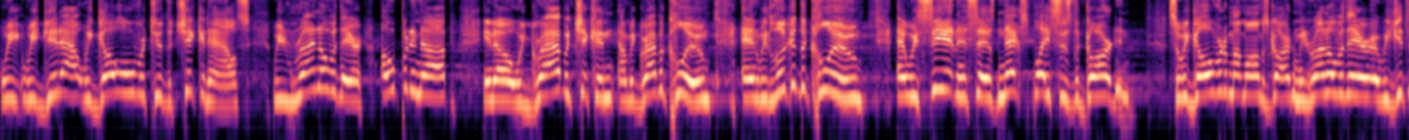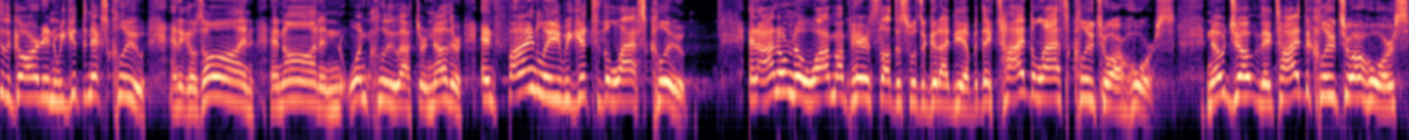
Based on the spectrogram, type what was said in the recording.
We, we get out, we go over to the chicken house, we run over there, open it up, you know, we grab a chicken, and we grab a clue, and we look at the clue, and we see it, and it says, next place is the garden. So we go over to my mom's garden, we run over there, and we get to the garden, and we get the next clue, and it goes on and on, and one clue after another. And finally, we get to the last clue. And I don't know why my parents thought this was a good idea, but they tied the last clue to our horse. No joke, they tied the clue to our horse.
